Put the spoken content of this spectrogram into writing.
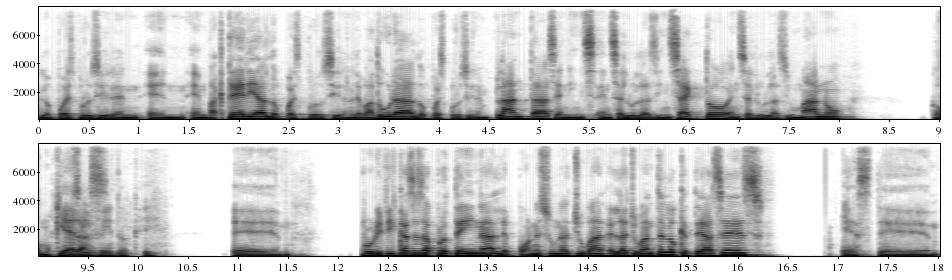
lo puedes producir en, en- en bacterias, lo puedes producir en levaduras, lo puedes producir en plantas, en, en células de insecto, en células de humano, como quieras. Sí. Eh, purificas esa proteína, le pones un adyuvante. El adyuvante lo que te hace es este,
